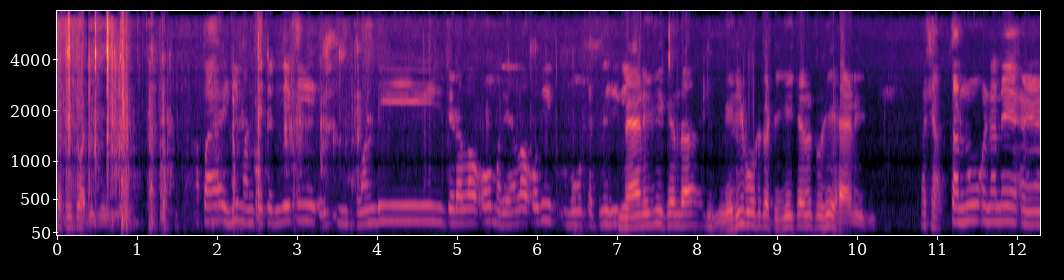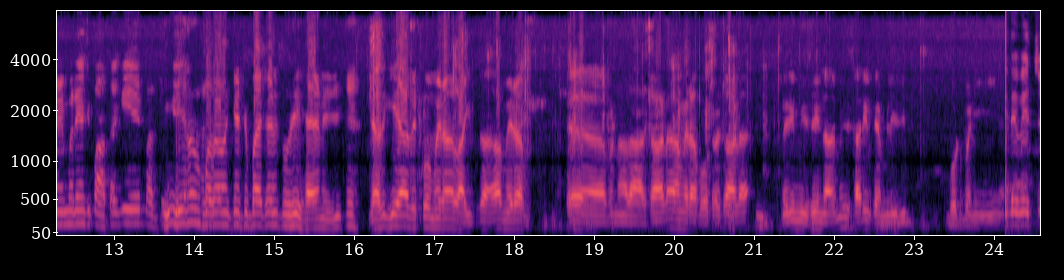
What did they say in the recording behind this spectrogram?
ਕੱਟੀ ਤੁਹਾਡੀ ਗਈ ਹੈ। ਆਪਾਂ ਇਹੀ ਮੰਨ ਕੇ ਚੱਲੀਏ ਕਿ ਗਵਾਂਢੀ ਜਿਹੜਾ ਵਾ ਉਹ ਮਰਿਆ ਵਾ ਉਹਦੀ ਵੋਟ ਕੱਟਣੀ ਸੀਗੀ। ਮੈਂ ਨਹੀਂ ਜੀ ਕਹਿੰਦਾ ਮੇਰੀ ਵੋਟ ਕੱਟੀ ਗਈ ਕਹਿੰਦੇ ਤੁਸੀਂ ਹੈ ਨਹੀਂ ਜੀ। ਅੱਛਾ ਤੁਹਾਨੂੰ ਇਹਨਾਂ ਨੇ ਅਹ, ਮਰਿਆਂ ਚ ਪਾਤਾ ਕਿ ਇਹ ਭਰ ਇਹ ਇਹਨਾਂ ਨੂੰ ਪਤਾ ਨਹੀਂ ਕਿ ਚੁਪਾ ਕਹਿੰਦੇ ਤੁਸੀਂ ਹੈ ਨਹੀਂ ਜੀ। ਜਦ ਕਿ ਆ ਦੇਖੋ ਮੇਰਾ ਲਾਈਫ ਆ ਮੇਰਾ ਅਹ, ਆਪਣਾ ਆਧਾਰ ਕਾਰਡ ਆ ਮੇਰਾ ਵੋਟਰ ਕਾਰਡ ਆ ਮੇਰੀ ਮਿਸਿੰਗ ਨਾਲ ਮੇਰੀ ਸਾਰੀ ਫੈਮਿਲੀ ਦੀ ਵੋਟ ਬਣੀ ਹੋਈ ਹੈ। ਦੇ ਵਿੱਚ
